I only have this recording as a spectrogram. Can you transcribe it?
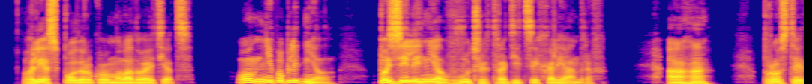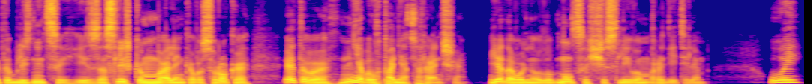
— влез под руку молодой отец. Он не побледнел, позеленел в лучших традициях халиандров. «Ага, просто это близнецы. Из-за слишком маленького срока этого не было понятно раньше». Я довольно улыбнулся счастливым родителям. «Ой»,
